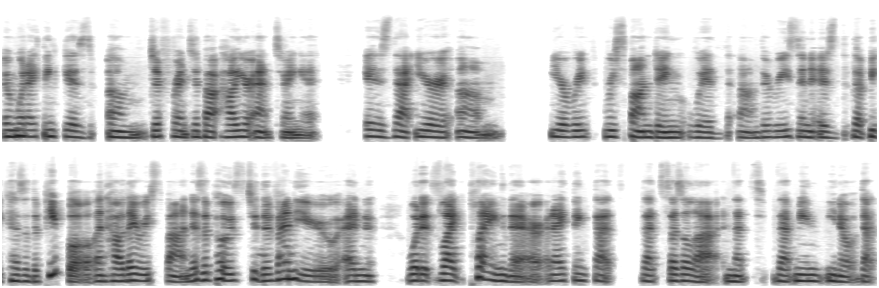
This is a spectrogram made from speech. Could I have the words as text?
and what I think is um different about how you're answering it is that you're um you're re- responding with um, the reason is that because of the people and how they respond as opposed to the venue and what it's like playing there and i think that that says a lot and that's that mean you know that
